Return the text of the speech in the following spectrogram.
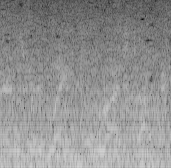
patterns were to blame for the livestock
